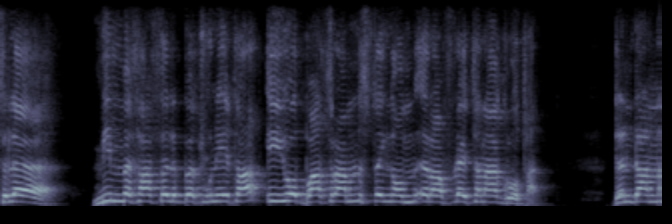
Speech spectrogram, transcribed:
ስለሚመሳሰልበት ሁኔታ ኢዮብ በአስራ አምስተኛው ምዕራፍ ላይ ተናግሮታል። ደንዳና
